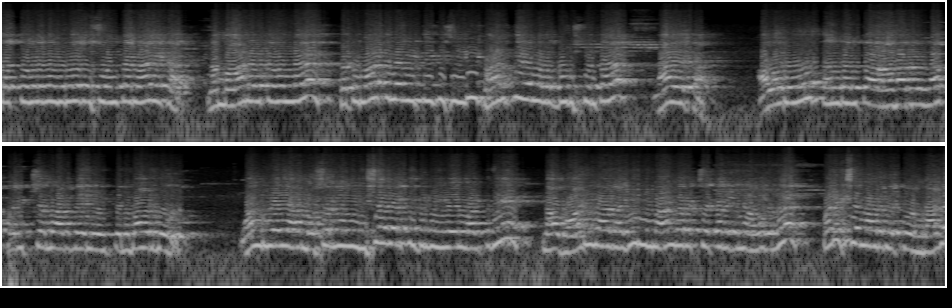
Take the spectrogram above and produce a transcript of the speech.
ತತ್ವಗಳನ್ನು ವಿರೋಧಿಸುವಂತ ನಾಯಕ, ನಮ್ಮ ಆಡಳಿತವನ್ನ ಕಟ್ಟು ಮಾತಿನಲ್ಲಿ ಟೀಕಿಸಿ ಇಡೀ ಭಾರತೀಯವನ್ನು ಒಗ್ಗೂಡಿಸಿದಂತ ನಾಯಕ, ಅವರು ತಂದಂತ ಆಹಾರವನ್ನ ಪರೀಕ್ಷೆ ಮಾಡದೆ ನೀವು ತಿನ್ನಬಾರದು. ಒಂದ್ ವೇಳೆ ಆ ಮೊಸರಿನಲ್ಲಿ ವಿಷ ಇರ್ತಿದ್ರೆ ನೀವೇನ್ ಮಾಡ್ತೀರಿ? ನಾವು ಬಾಡಿಗಾರಾಗಿ ನಿಮ್ಮ ಅಂಗರಕ್ಷಕರಿಗೆ ನಾವು ಅವರನ್ನ ಪರೀಕ್ಷೆ ಮಾಡಬೇಕು ಅಂದಾಗ,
